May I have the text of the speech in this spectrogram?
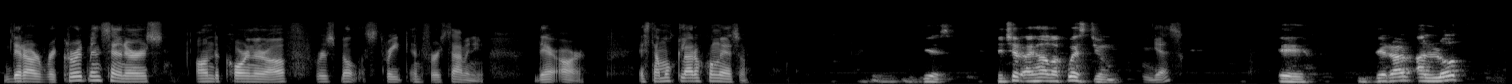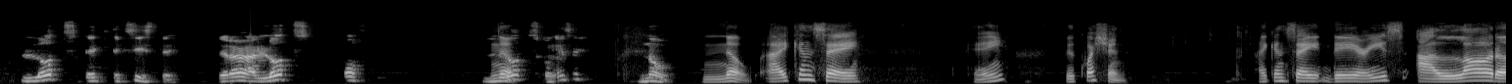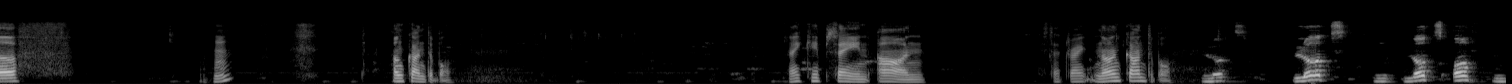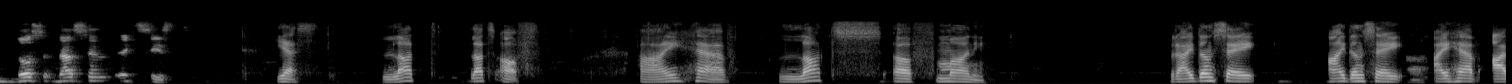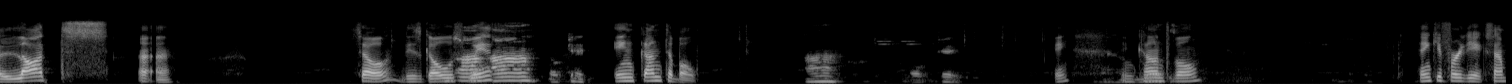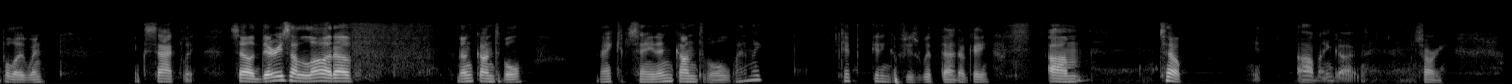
There are recruitment centers on the corner of Roosevelt Street and First Avenue. There are. ¿Estamos claros con eso? Yes. Teacher, I have a question. Yes. Eh, there are a lot, lots existe. There are a lots of No. lots con ese? No. No, I can say, okay, good question. I can say there is a lot of mhm, uncountable. I keep saying on, is that right? Non-countable. Lots, lots, lots of those doesn't exist. Yes, lot, lots of. I have lots of money. But I don't say, I don't say, Ah. I have a lot. Uh-uh. So this goes Ah, with ah, okay. incountable. Ah, okay. Okay, I Incountable. Thank you for the example, Edwin. Exactly. So there is a lot of non-countable. And I keep saying uncountable. Why am I get, getting confused with that? Okay. Um, so, oh my God, sorry.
